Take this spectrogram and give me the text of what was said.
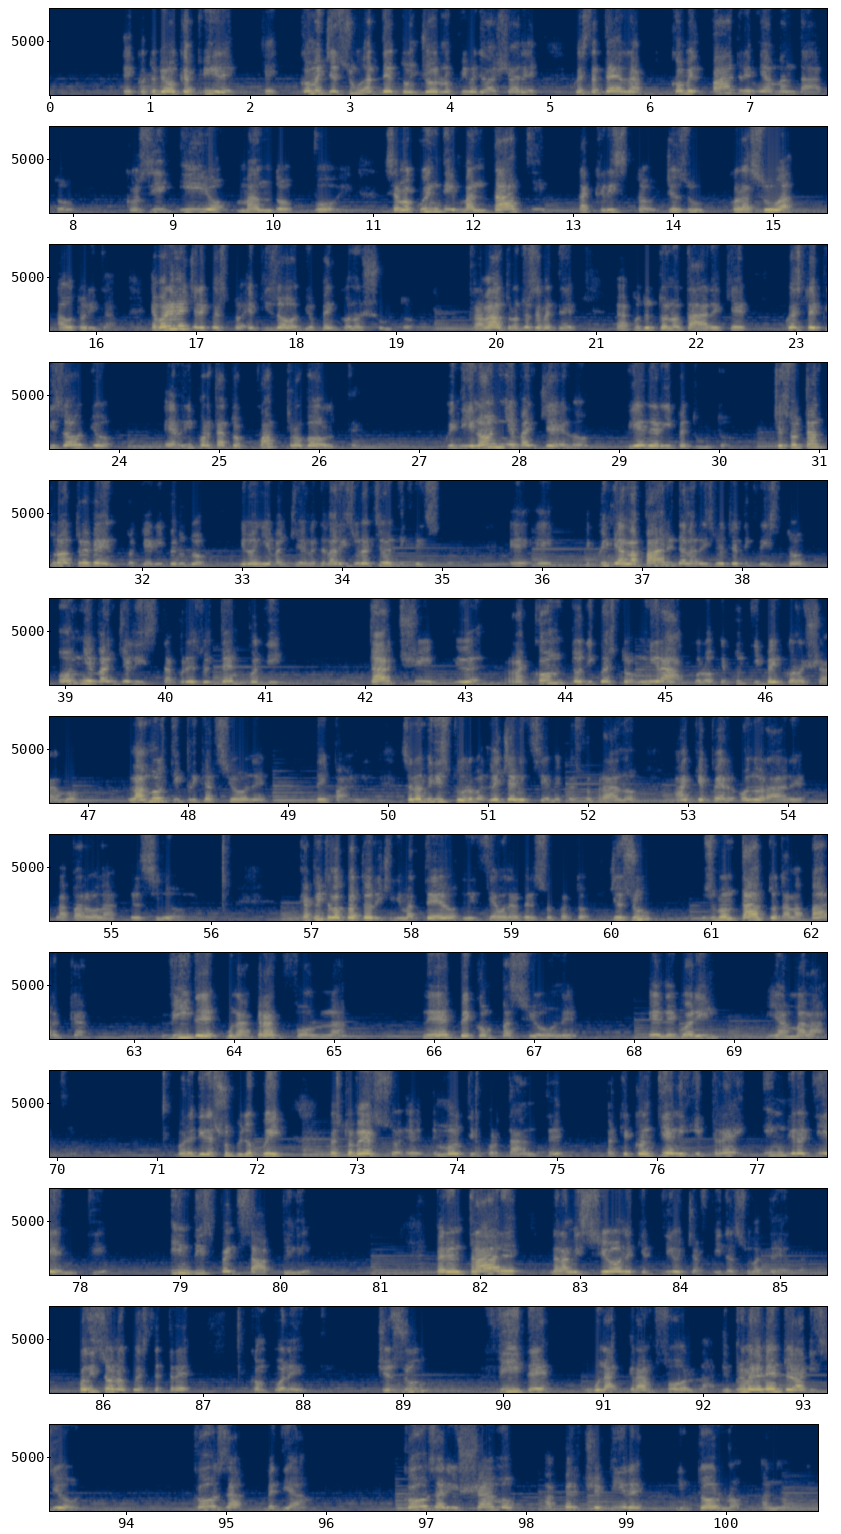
Ecco, dobbiamo capire che come Gesù ha detto un giorno prima di lasciare questa terra come il Padre mi ha mandato, così io mando voi. Siamo quindi mandati da Cristo Gesù con la sua autorità. E vorrei leggere questo episodio ben conosciuto. Tra l'altro, non so se avete eh, potuto notare che questo episodio è riportato quattro volte. Quindi in ogni Evangelo viene ripetuto. C'è soltanto un altro evento che è ripetuto in ogni Evangelo, della risurrezione di Cristo. E, e, e quindi alla pari della risurrezione di Cristo, ogni evangelista ha preso il tempo di darci il racconto di questo miracolo che tutti ben conosciamo, la moltiplicazione dei pani. Se non vi disturbo, leggiamo insieme questo brano anche per onorare la parola del Signore. Capitolo 14 di Matteo, iniziamo dal verso 14. Gesù, smontato dalla barca, vide una gran folla, ne ebbe compassione e ne guarì gli ammalati. Vorrei dire subito qui, questo verso è, è molto importante perché contiene i tre ingredienti indispensabili per entrare nella missione che Dio ci affida sulla terra. Quali sono queste tre componenti? Gesù vide una gran folla. Il primo elemento è la visione. Cosa vediamo? Cosa riusciamo a percepire intorno a noi?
